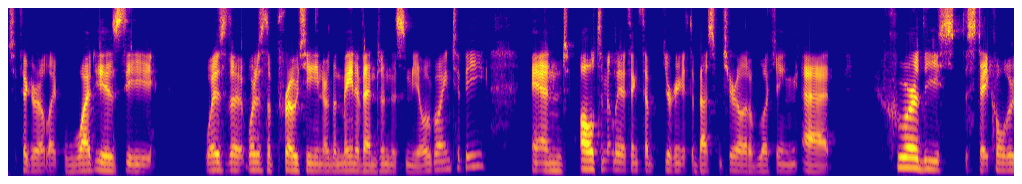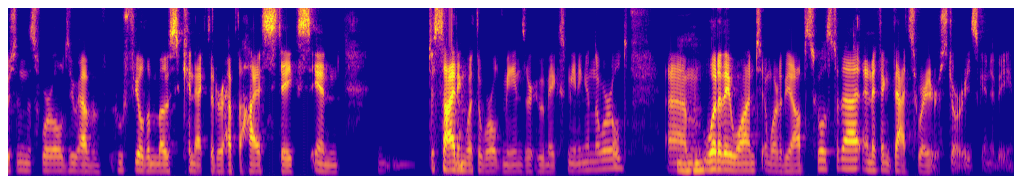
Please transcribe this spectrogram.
to figure out like what is the what is the what is the protein or the main event in this meal going to be and ultimately i think that you're going to get the best material out of looking at who are these the stakeholders in this world who have who feel the most connected or have the highest stakes in deciding what the world means or who makes meaning in the world? Um, mm-hmm. what do they want and what are the obstacles to that? And i think that's where your story is going to be.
